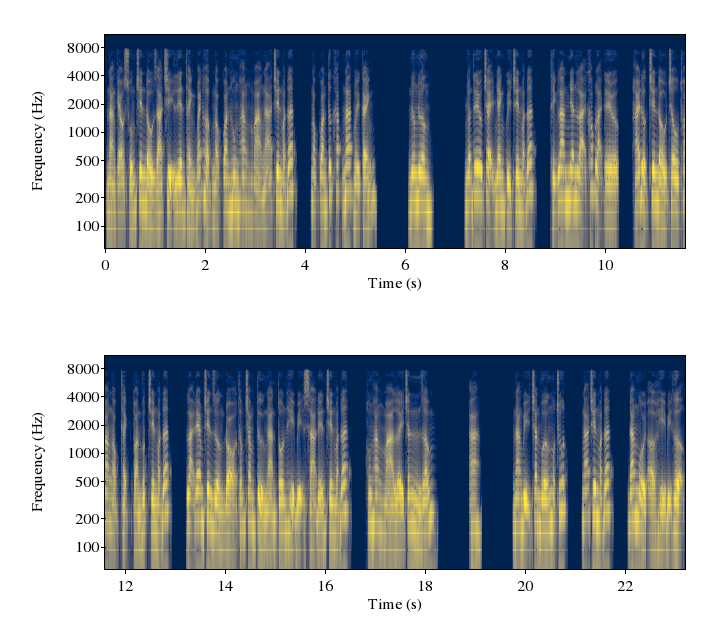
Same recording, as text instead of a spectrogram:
nàng kéo xuống trên đầu giá trị liên thành bách hợp ngọc quan hung hăng mà ngã trên mặt đất, ngọc quan tức khắc nát mấy cánh. Nương nương. Nhuận tiêu chạy nhanh quỳ trên mặt đất, Thịnh Lan nhân lại khóc lại đều, hái được trên đầu châu thoa ngọc thạch toàn vứt trên mặt đất, lại đem trên giường đỏ thâm trăm tử ngàn tôn hỉ bị xả đến trên mặt đất, hung hăng mà lấy chân giẫm. A. Nàng bị chăn vướng một chút, ngã trên mặt đất, đang ngồi ở hỉ bị thượng,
